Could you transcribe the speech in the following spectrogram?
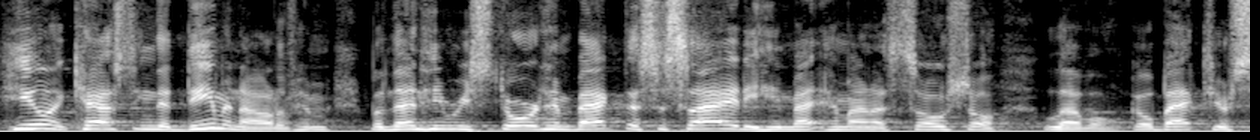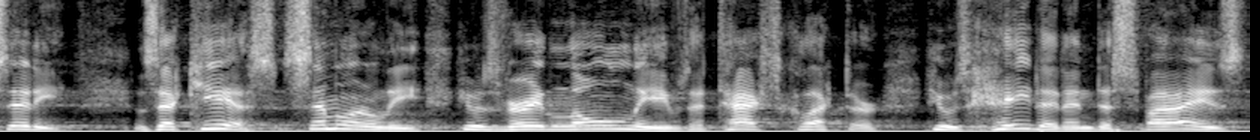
healing, casting the demon out of him, but then he restored him back to society. He met him on a social level. Go back to your city. Zacchaeus, similarly, he was very lonely. He was a tax collector. He was hated and despised.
